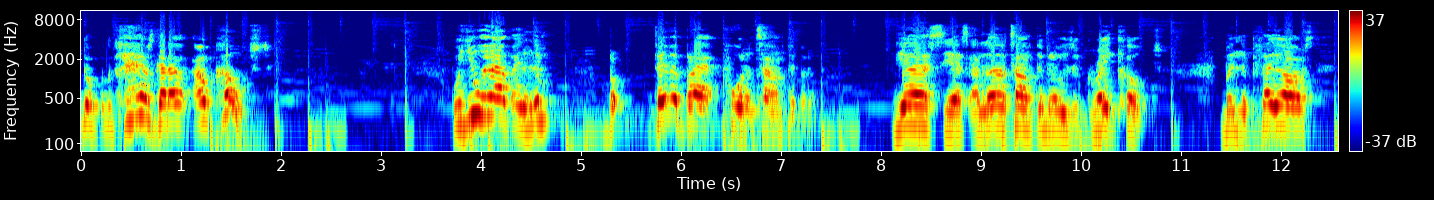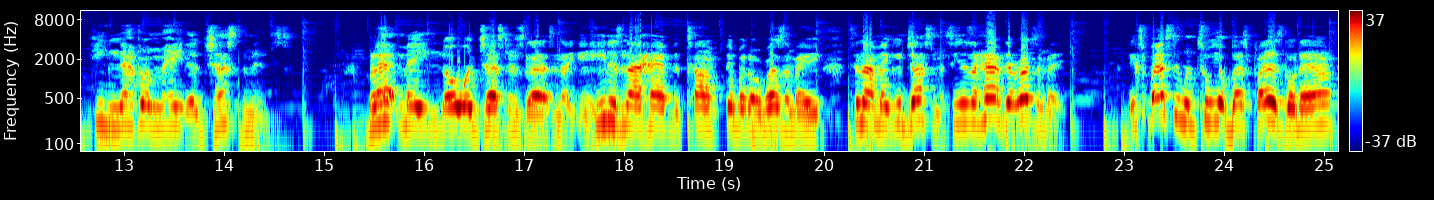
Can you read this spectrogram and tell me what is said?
the, the Cavs got out, out coached. when you have a lim- David Blatt pulled a Tom Thibodeau. Yes, yes, I love Tom Thibodeau. He's a great coach. But in the playoffs, he never made adjustments. Black made no adjustments last night, and he does not have the Tom Thibodeau resume to not make adjustments. He doesn't have that resume. Especially when two of your best players go down.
